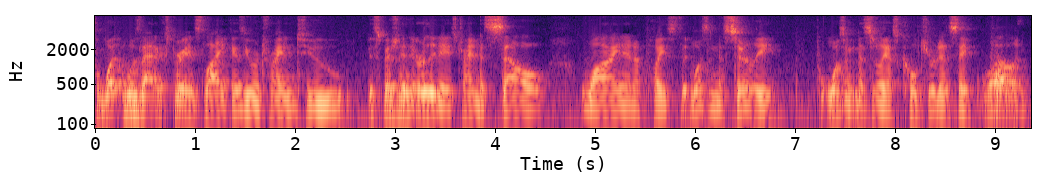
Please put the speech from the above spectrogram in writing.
What was that experience like as you were trying to, especially in the early days, trying to sell wine in a place that wasn't necessarily wasn't necessarily as cultured as say Well, Portland?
